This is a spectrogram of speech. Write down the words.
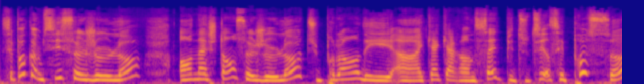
C'est pas comme si ce jeu-là, en achetant ce jeu-là, tu prends des un AK-47 puis tu tires. C'est pas ça.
